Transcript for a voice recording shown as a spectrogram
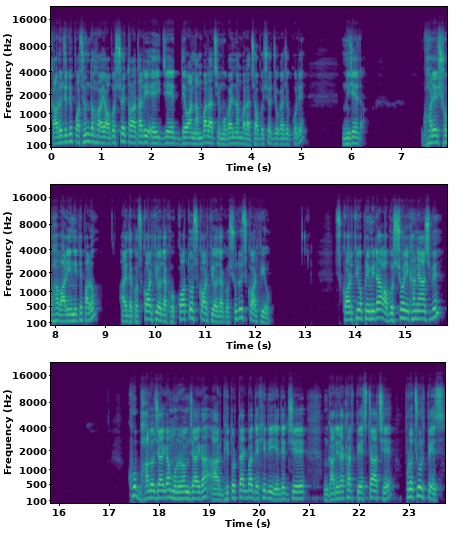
কারও যদি পছন্দ হয়, অবশ্যই তাড়াতাড়ি এই যে দেওয়া নাম্বার আছে, মোবাইল নাম্বার আছে, অবশ্যই যোগাযোগ করে নিজের ঘরের শোভা বাড়িয়ে নিতে পারো। আর দেখো, স্করপিও দেখো, কত স্করপিও দেখো, শুধু স্করপিও। স্করপিও প্রেমীরা অবশ্যই এখানে আসবে। খুব ভালো জায়গা, মনোরম জায়গা। আর ভিতরটা একবার দেখিয়ে দিই, এদের যে গাড়ি রাখার পেসটা আছে, প্রচুর পেস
